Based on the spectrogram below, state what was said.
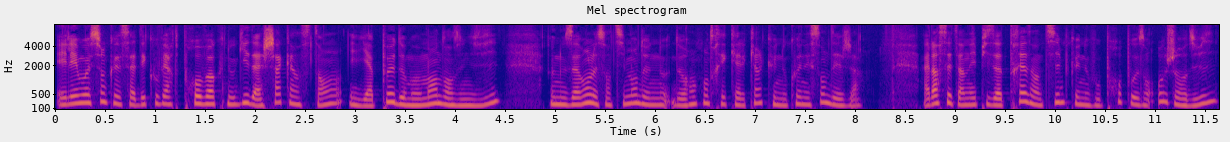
et l'émotion que sa découverte provoque nous guident à chaque instant, il y a peu de moments dans une vie où nous avons le sentiment de, de rencontrer quelqu'un que nous connaissons déjà. Alors c'est un épisode très intime que nous vous proposons aujourd'hui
